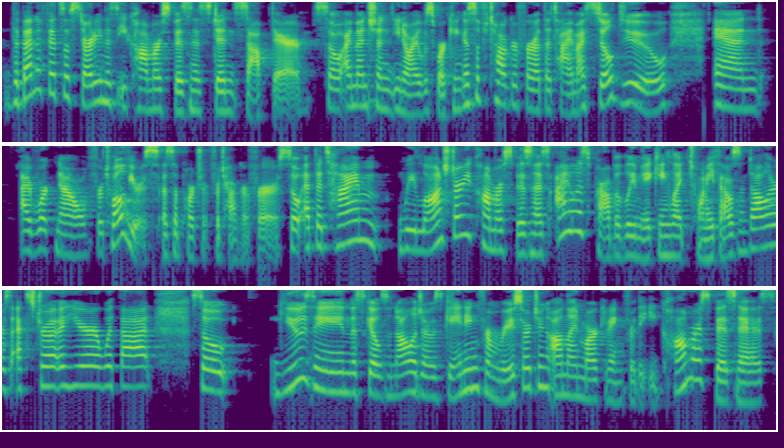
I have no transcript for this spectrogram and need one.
the benefits of starting this e-commerce business didn't stop there. So I mentioned, you know, I was working as a photographer at the time. I still do. And I've worked now for 12 years as a portrait photographer. So at the time we launched our e-commerce business, I was probably making like $20,000 extra a year with that. So using the skills and knowledge I was gaining from researching online marketing for the e-commerce business,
